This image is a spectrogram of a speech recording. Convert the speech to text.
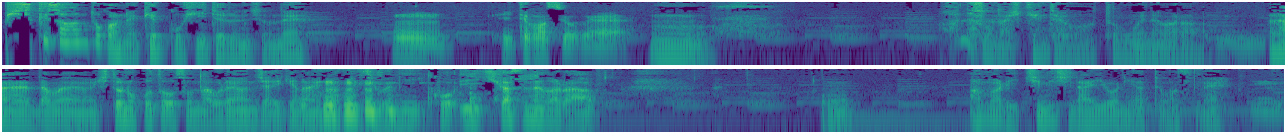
ピスケさんとかね結構弾いてるんですよねうん。弾引いてますよね。うん。なんでそんな弾けんだよと思いながら。うんはい、だめだめ、人のことをそんな羨んじゃいけないなって自分にこう言い聞かせながら、もう、あまり気にしないようにやってますね。うん。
